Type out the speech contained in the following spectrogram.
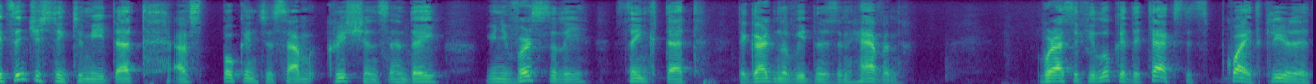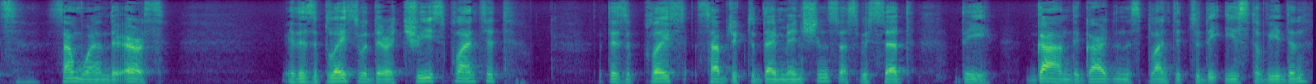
It's interesting to me that I've spoken to some Christians and they universally think that the Garden of Eden is in heaven. Whereas if you look at the text, it's quite clear that it's somewhere on the earth. It is a place where there are trees planted. It is a place subject to dimensions. As we said, the Gan, the garden, is planted to the east of Eden.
